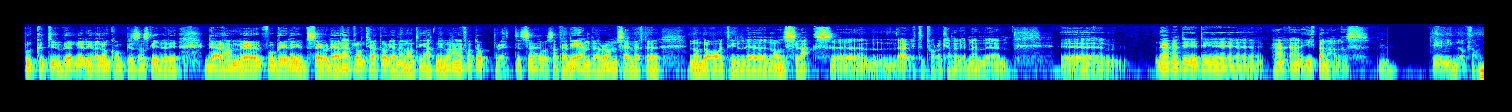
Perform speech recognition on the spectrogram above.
på Kulturen, eller det är väl någon kompis som skriver det, där han eh, får breda ut sig och där hade de till att börja med någonting att nu har han fått upprättelse och så där. Det ändrade de sen efter någon dag till eh, någon slags, eh, jag vet inte vad de kallar det, men nej men det, det han, han gick bananas. Mm. Det är min uppfattning.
